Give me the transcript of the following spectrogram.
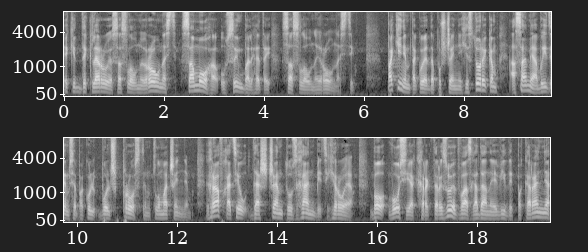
які дэкляруе саслоўную роўнасць самога ў сімбаль гэтай саслоўнай роўнасці пакінем такое дапушчэнне гісторыкам, а самі абыдземся пакуль больш простым тлумачэннем. Граф хацеў дашчэнту зганьбіць героя, бо вось як характарызуе два згаданыя віды пакарання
